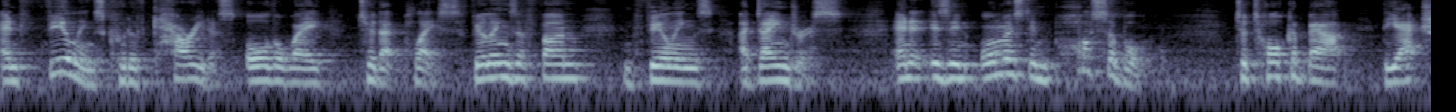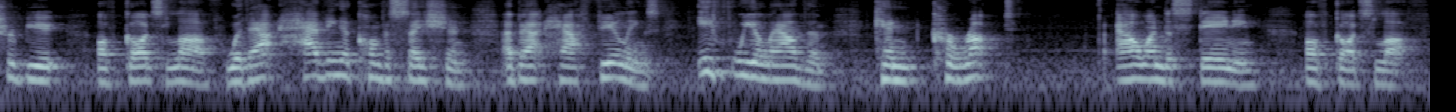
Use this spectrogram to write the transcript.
And feelings could have carried us all the way to that place. Feelings are fun and feelings are dangerous. And it is almost impossible to talk about the attribute of God's love without having a conversation about how feelings, if we allow them, can corrupt our understanding of God's love.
